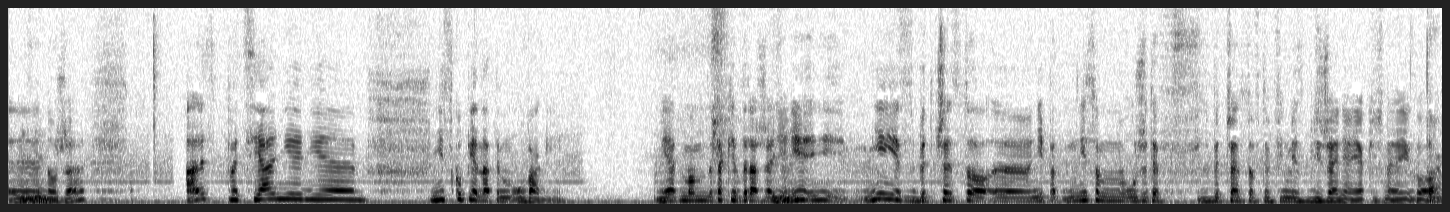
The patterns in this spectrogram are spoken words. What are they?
y, Mhm. noże, ale specjalnie nie, nie skupia na tym uwagi. Ja mam takie wrażenie. Mhm. Nie, nie, nie jest zbyt często, y, nie, nie są użyte w, zbyt często w tym filmie zbliżenia jakieś na jego. Tak.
